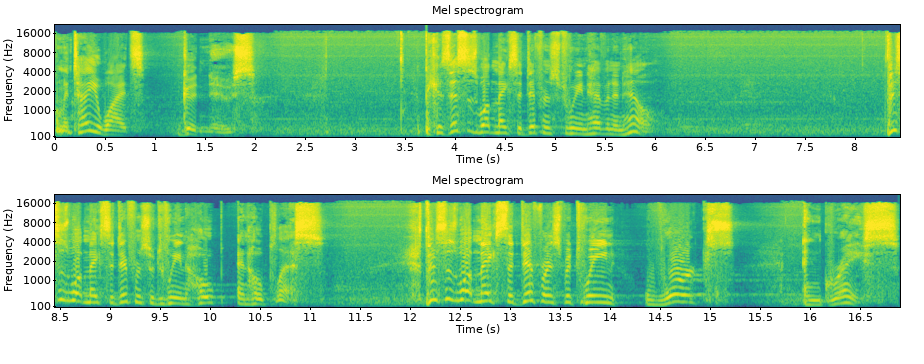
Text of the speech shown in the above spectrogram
Let me tell you why it's good news. Because this is what makes the difference between heaven and hell. This is what makes the difference between hope and hopeless. This is what makes the difference between works and grace.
